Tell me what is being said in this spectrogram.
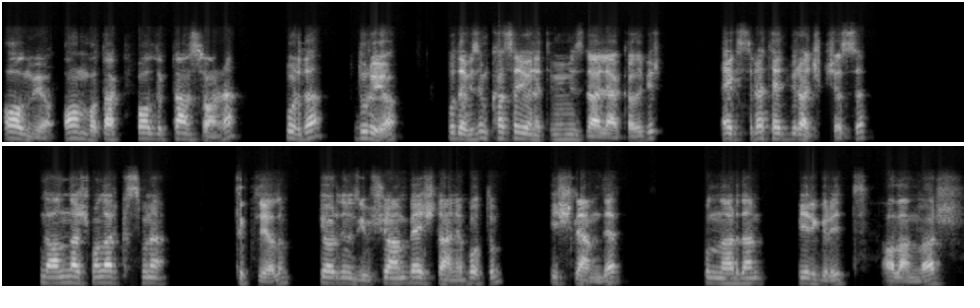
olmuyor. 10 bot aktif olduktan sonra burada duruyor. Bu da bizim kasa yönetimimizle alakalı bir ekstra tedbir açıkçası. Şimdi anlaşmalar kısmına tıklayalım. Gördüğünüz gibi şu an 5 tane botum işlemde. Bunlardan bir grid alan var.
